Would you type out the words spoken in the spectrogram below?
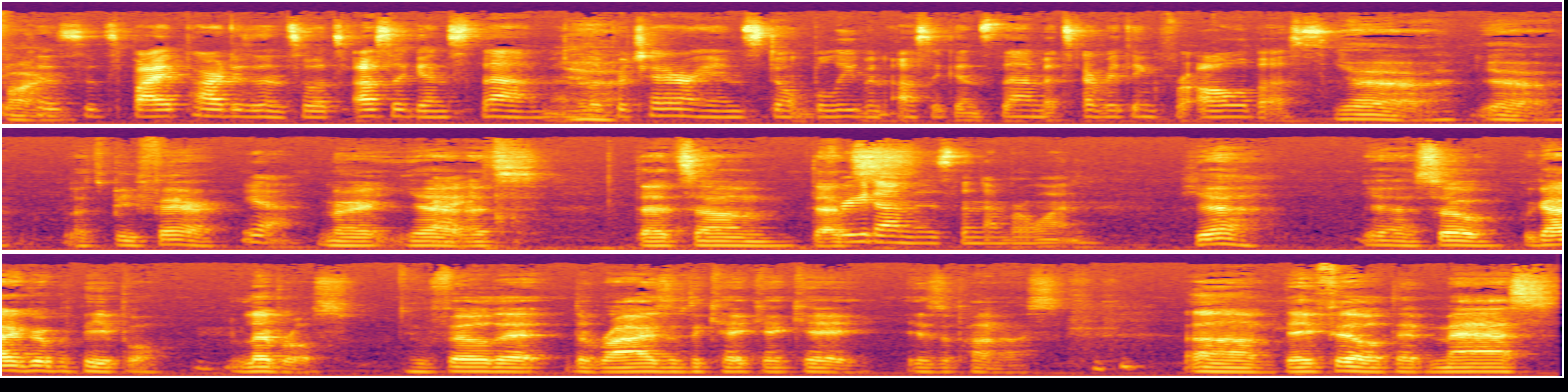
find. Because it's bipartisan, so it's us against them. And Yeah. libertarians don't believe in us against them. It's everything for all of us. yeah, yeah. Let's be fair, Yeah. right? Yeah, Right. that's that's um that's Freedom is the number one. Yeah, yeah. So we got a group of people, liberals, who feel that the rise of the KKK is upon us. um, they feel that mass,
